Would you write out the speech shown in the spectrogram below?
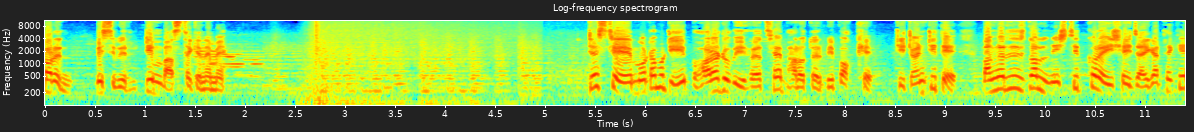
করেন। বিসিবির টিম বাস থেকে নেমে। টেস্টে মোটামুটি ভরাডুবি হয়েছে ভারতের বিপক্ষে। টি টোয়েন্টিতে বাংলাদেশ দল নিশ্চিত করেই সেই জায়গা থেকে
